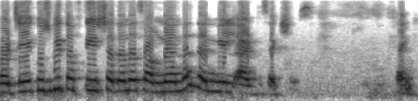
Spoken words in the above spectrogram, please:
ਬਟ ਜੇ ਕੁਝ ਵੀ ਤਫਤੀਸ਼ ਦਾ ਸਾਹਮਣੇ ਆਂਦਾ then we'll add the sections thank you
